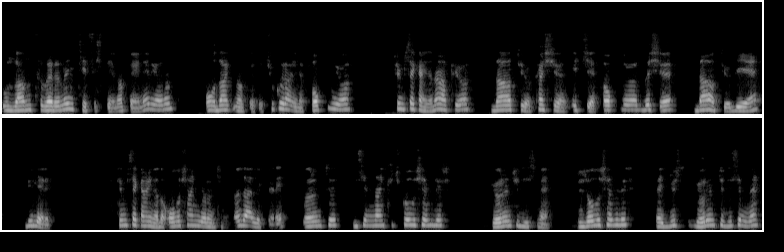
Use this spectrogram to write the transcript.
uzantılarının kesiştiği noktaya ne diyorum? odak noktası çukur ayna topluyor. Tümsek ayna ne yapıyor? Dağıtıyor. Kaşığın içi topluyor, dışı dağıtıyor diye biliriz. Tümsek aynada oluşan görüntünün özellikleri görüntü cisimden küçük oluşabilir, görüntü cisme düz oluşabilir ve düz görüntü cisimle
